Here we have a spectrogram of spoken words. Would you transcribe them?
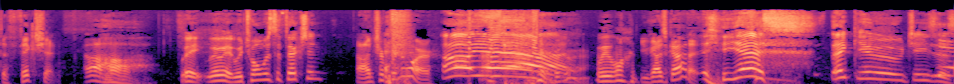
the fiction. Oh. Wait, wait, wait. Which one was the fiction? Entrepreneur. Oh yeah. we won. you guys got it. yes. Thank you, Jesus.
